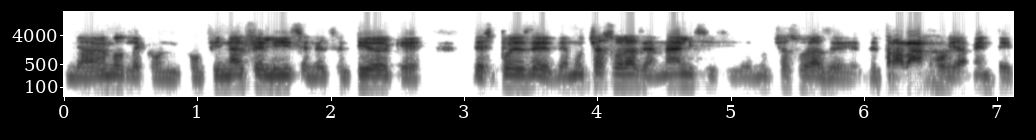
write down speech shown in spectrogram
llamémosle, con, con, final feliz en el sentido de que después de, muchas horas de análisis y de muchas horas de, trabajo, obviamente,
